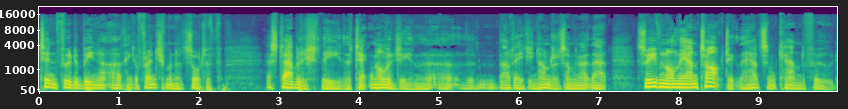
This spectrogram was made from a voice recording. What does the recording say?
tinned food had been, I think, a Frenchman had sort of established the, the technology in the, uh, the, about 1800, something like that. So even on the Antarctic, they had some canned food.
